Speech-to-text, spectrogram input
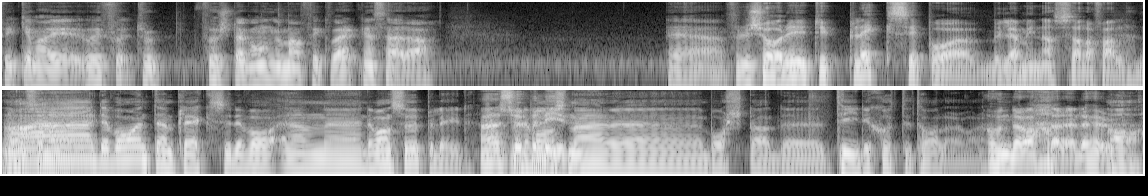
fick man ju, för, tror, första gången man fick verkligen så här. Eh, för du körde ju typ plexi på, vill jag minnas i alla fall. Någon här- Nej, det var inte en plexi, det var en, eh, det var en superlead. Ja, en Det var superlead. en sån här eh, borstad, eh, tidig 70-talare var det. 100 wattare, eller hur? Ja,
